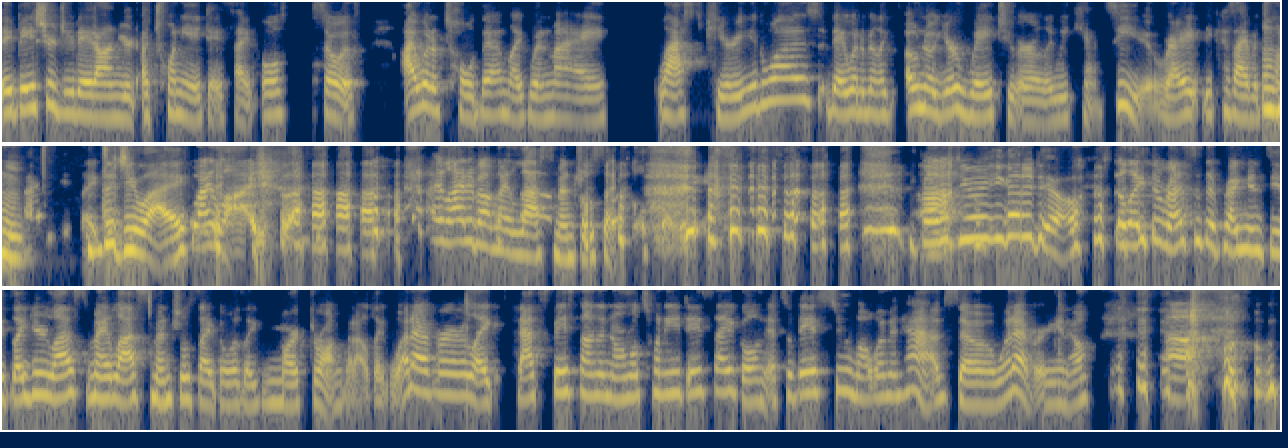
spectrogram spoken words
they base your due date on your a 28 day cycle. So if I would have told them like when my last period was, they would have been like, "Oh no, you're way too early. We can't see you, right?" Because I have a 25 mm-hmm. cycle. Did you lie? So I lied. I lied about my last menstrual cycle. you gotta uh, do what you gotta do. so like the rest of the pregnancy, it's like your last, my last menstrual cycle was like marked wrong, but I was like, whatever. Like that's based on the normal 28 day cycle, and that's what they assume all women have. So whatever, you know. Um,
